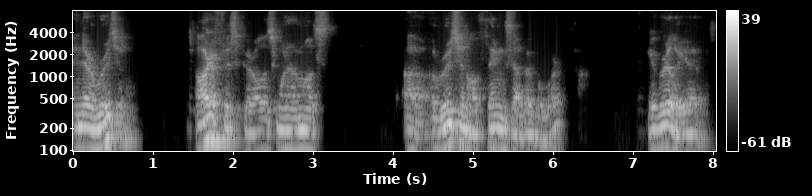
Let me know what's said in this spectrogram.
and they're original. Artifice Girl is one of the most uh, original things I've ever worked on. It really is.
